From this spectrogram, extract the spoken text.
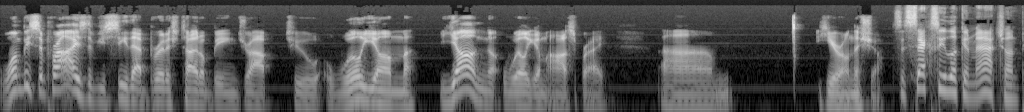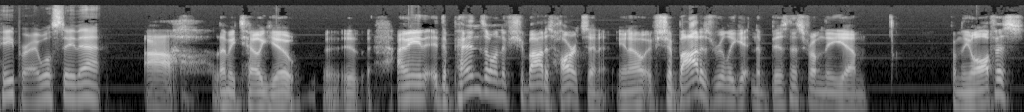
won't be surprised if you see that British title being dropped to William young William Ospreay um, here on the show. It's a sexy looking match on paper. I will say that. Ah, let me tell you, it, I mean, it depends on if Shibata's heart's in it. You know, if Shibata's really getting the business from the um, from the office,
